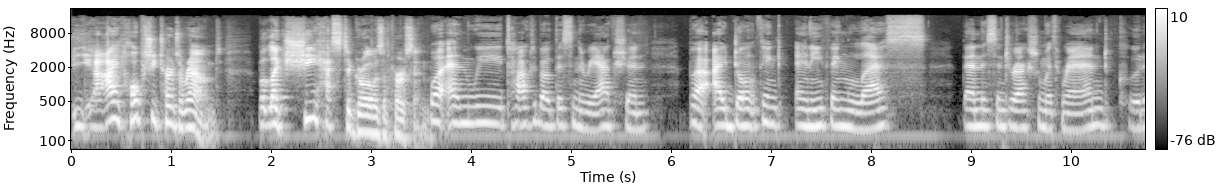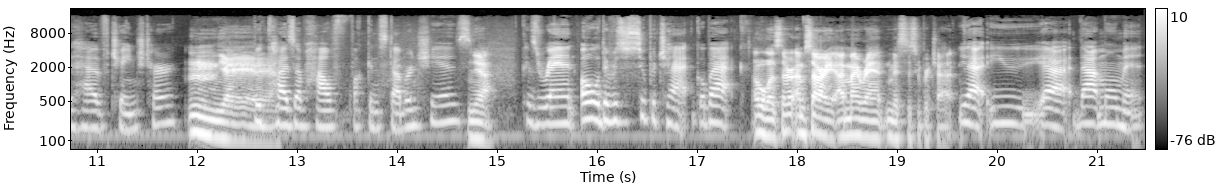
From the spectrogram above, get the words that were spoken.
yeah, I hope she turns around, but like she has to grow as a person. Well, and we talked about this in the reaction, but I don't think anything less than this interaction with Rand could have changed her Mm, yeah, yeah, yeah, yeah. because of how fucking stubborn she is. Yeah. Because Rand, oh, there was a super chat. Go back. Oh, was there? I'm sorry, I my rant missed the super chat. Yeah, you, yeah, that moment.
